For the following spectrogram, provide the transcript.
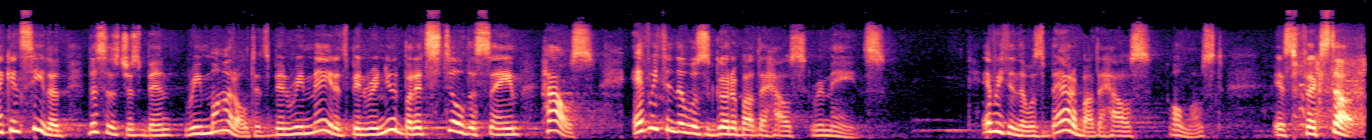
I can see that this has just been remodeled, it's been remade, it's been renewed, but it's still the same house. Everything that was good about the house remains. Everything that was bad about the house, almost, is fixed up.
